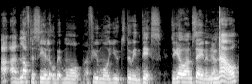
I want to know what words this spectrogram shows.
I, I'd love to see a little bit more, a few more youths doing this. Do you get what I'm saying? And Yeah. now,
